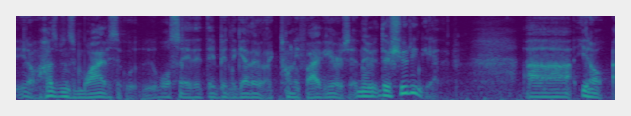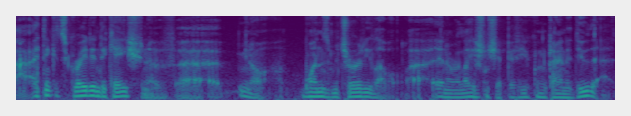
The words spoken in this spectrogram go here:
you know husbands and wives will say that they've been together like 25 years and they're they're shooting together. Uh, you know I think it's a great indication of uh, you know one's maturity level uh, in a relationship if you can kind of do that.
